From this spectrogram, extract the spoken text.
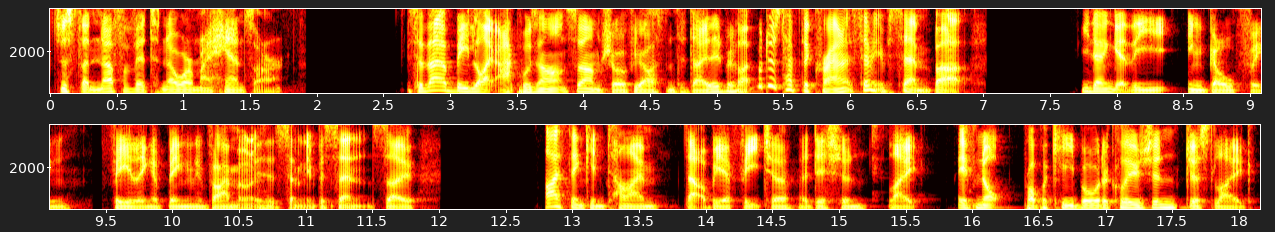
just enough of it to know where my hands are So that would be like Apple's answer. I'm sure if you asked them today, they'd be like, we'll just have the crown at 70%, but you don't get the engulfing feeling of being in an environment when at 70%. So I think in time, that'll be a feature addition. Like, if not proper keyboard occlusion, just like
